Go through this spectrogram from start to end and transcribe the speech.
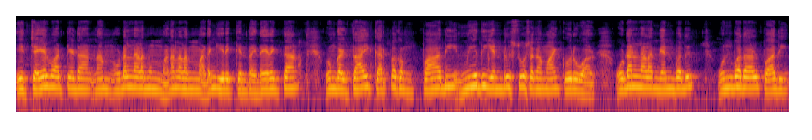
இச்செயல்பாட்டில்தான் நம் உடல் நலமும் மனநலமும் அடங்கி இருக்கின்ற இதைத்தான் உங்கள் தாய் கற்பகம் பாதி மீதி என்று சூசகமாய் கூறுவாள். உடல் நலம் என்பது உண்பதால் பாதி.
